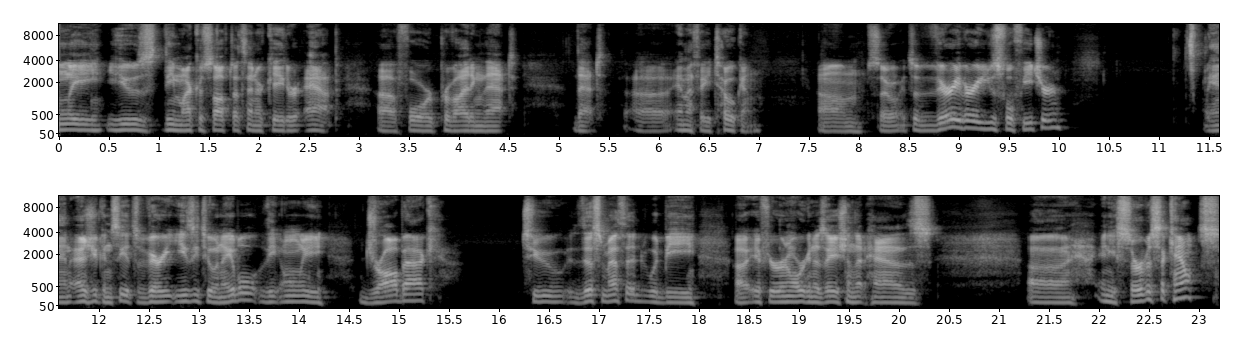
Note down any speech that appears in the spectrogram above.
only use the Microsoft Authenticator app uh, for providing that, that uh, MFA token. Um, so it's a very, very useful feature. And as you can see, it's very easy to enable. The only drawback to this method would be uh, if you're an organization that has uh, any service accounts,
